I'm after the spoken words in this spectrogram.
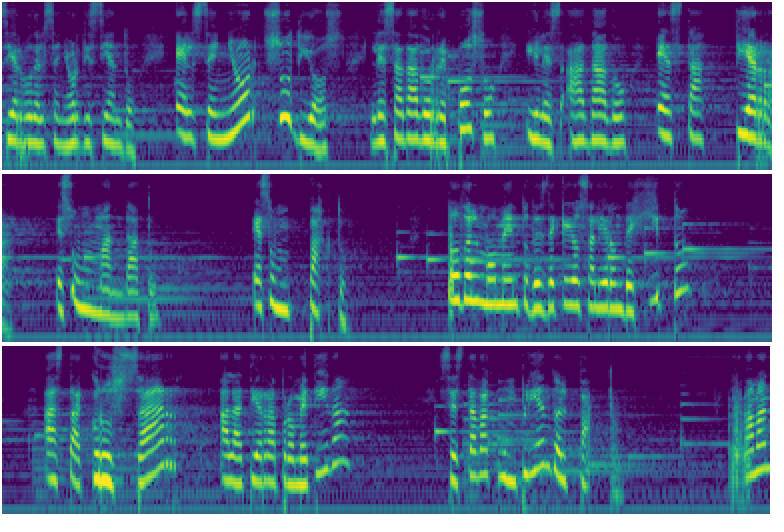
siervo del Señor, diciendo, el Señor su Dios les ha dado reposo y les ha dado esta tierra. Es un mandato, es un pacto todo el momento desde que ellos salieron de Egipto hasta cruzar a la tierra prometida, se estaba cumpliendo el pacto. Aman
